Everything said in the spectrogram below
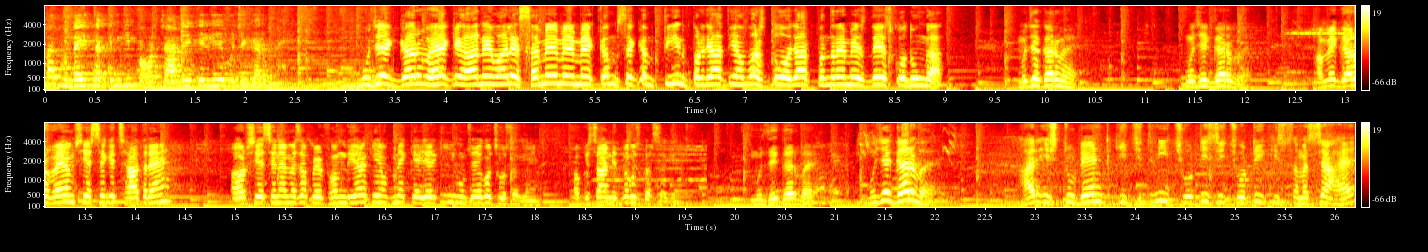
तक नई तकनीकी पहुँचाने के लिए मुझे गर्व है। मुझे गर्व है कि आने वाले समय में मैं कम से कम तीन प्रजातियाँ वर्ष 2015 में इस देश को दूँगा। मुझे गर्व है। मुझे गर्व है। हमें गर्व है हम सी के छात्र हैं और सी ने हमेशा प्लेटफॉर्म दिया कि हम अपने कैरियर की ऊंचाई को छू सकें और किसान हित में कुछ कर सकें। मुझे गर्व है। मुझे गर्व है। हर स्टूडेंट की जितनी छोटी सी छोटी की समस्या है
